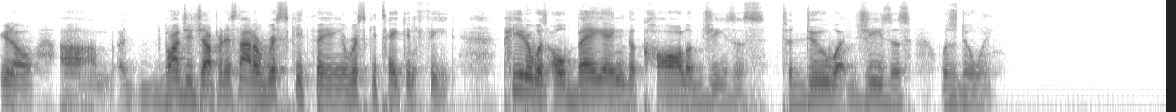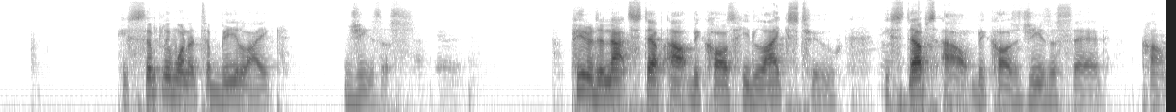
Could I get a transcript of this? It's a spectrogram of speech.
you know, um, bungee jumping. It's not a risky thing, a risky taking feat. Peter was obeying the call of Jesus to do what Jesus was doing. He simply wanted to be like Jesus. Peter did not step out because he likes to, he steps out because Jesus said, Come.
